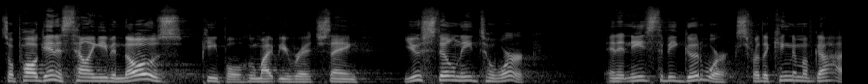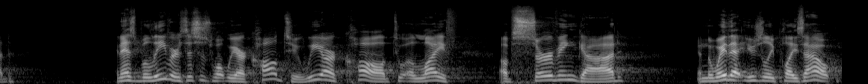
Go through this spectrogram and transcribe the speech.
So, Paul again is telling even those people who might be rich, saying, You still need to work, and it needs to be good works for the kingdom of God. And as believers, this is what we are called to. We are called to a life of serving God, and the way that usually plays out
